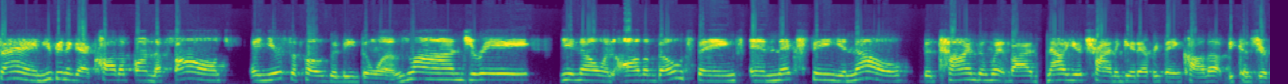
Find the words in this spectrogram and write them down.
saying, you're going to get caught up on the phone and you're supposed to be doing laundry, you know, and all of those things. And next thing you know, the time that went by, now you're trying to get everything caught up because you're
